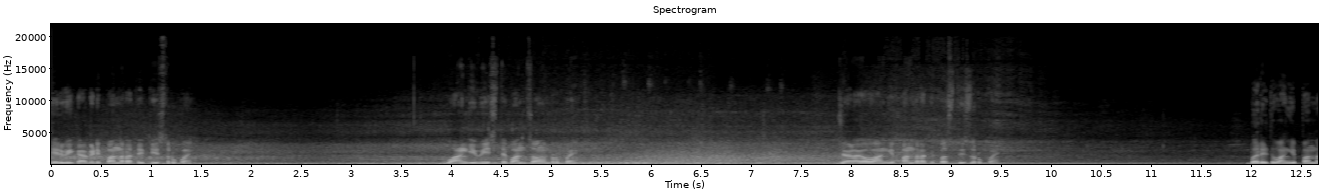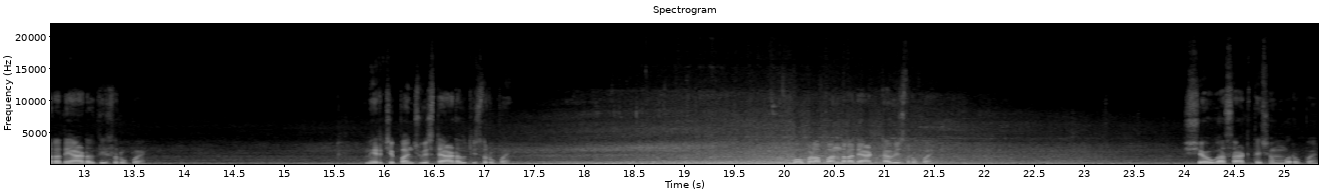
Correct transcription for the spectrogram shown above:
हिरवी काकडी पंधरा ते तीस रुपये. वांगी वीस ते पंचावन्न रुपये. जळगाव वांगी पंधरा ते पस्तीस रुपये. भरीत वांगी पंधरा ते अडतीस रुपये. मिरची पंचवीस ते अडतीस रुपये. भोपळा पंधरा ते अठ्ठावीस रुपये. शेवगा साठ ते शंभर रुपये.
